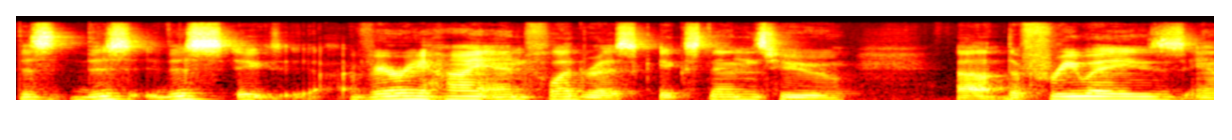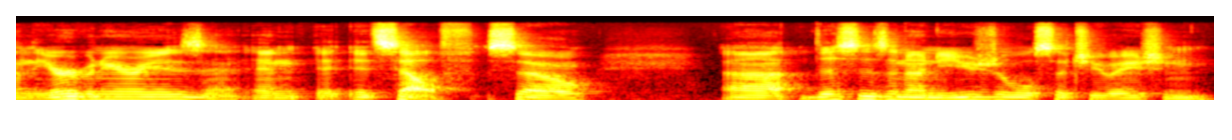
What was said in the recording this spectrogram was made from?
This this this very high end flood risk extends to uh, the freeways and the urban areas and, and it, itself. So uh, this is an unusual situation.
